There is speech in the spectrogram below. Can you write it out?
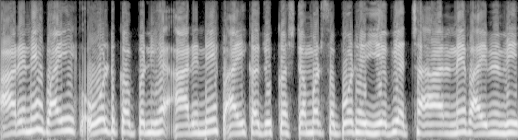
R N F I एक ओल्ड कंपनी है। आर एन एफ़ आई का जो कस्टमर सपोर्ट है, ये भी अच्छा है। आर एन एफ़ आई में भी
